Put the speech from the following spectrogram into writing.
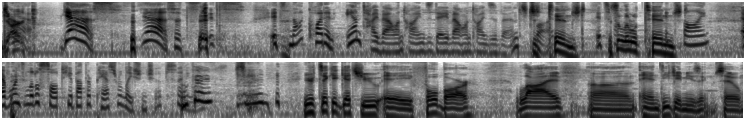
Dark. yeah. Yes, yes. It's it's it's not quite an anti-Valentine's Day Valentine's event. It's just tinged. It's, It's a little It's tinged. fine. Everyone's a little salty about their past relationships. Anyway. Okay. Your ticket gets you a full bar, live, uh, and DJ music. So,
